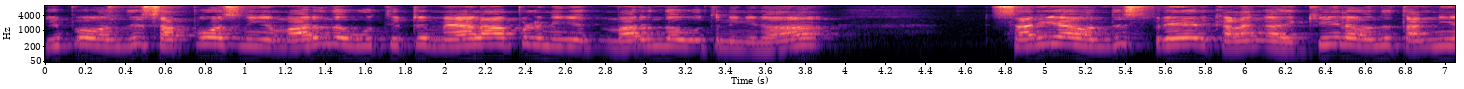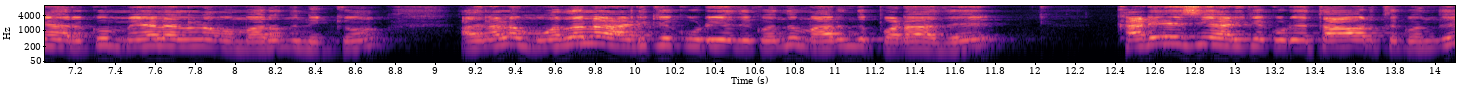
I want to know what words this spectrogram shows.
இப்போ வந்து சப்போஸ் நீங்கள் மருந்தை ஊற்றிட்டு மேலாப்பில் நீங்கள் மருந்தை ஊற்றுனீங்கன்னா சரியாக வந்து ஸ்ப்ரேயர் கலங்காது. கீழே வந்து தண்ணியாக இருக்கும். மேலெல்லாம் நம்ம மருந்து நிற்கும் அதனால் முதல்ல அடிக்கக்கூடியதுக்கு வந்து மருந்து படாது. கடைசியாக அடிக்கக்கூடிய தாவரத்துக்கு வந்து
